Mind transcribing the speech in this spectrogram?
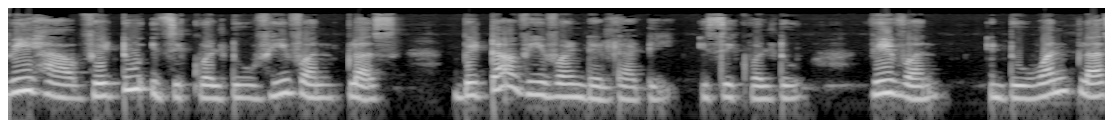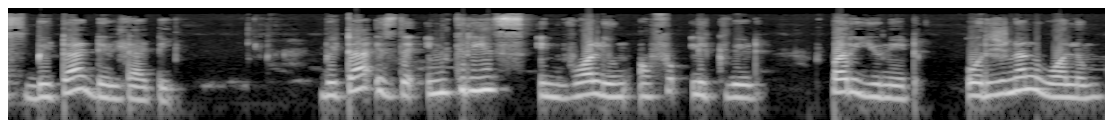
We have V2 is equal to V1 plus beta V1 delta T is equal to V1 into 1 plus beta delta T. Beta is the increase in volume of liquid per unit original volume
